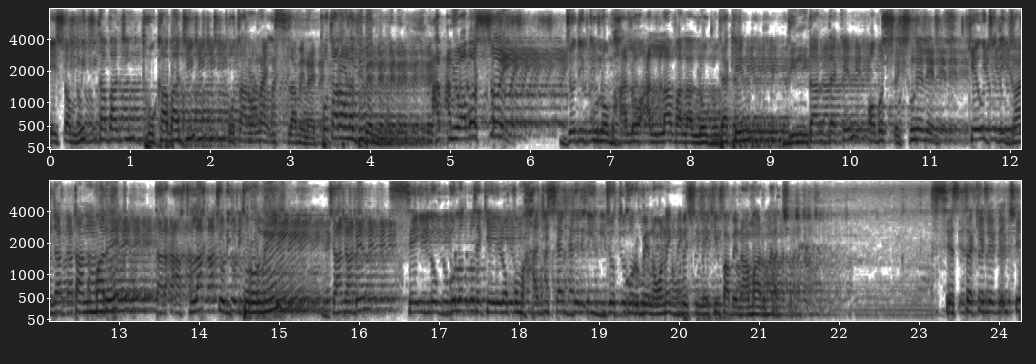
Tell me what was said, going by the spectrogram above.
এইসব মিথ্যাবাজি ধোকাবাজি প্রতারণা ইসলামে নাই প্রতারণা দিবেন আপনি অবশ্যই যদি কোনো ভালো আল্লাহওয়ালা লোক দেখেন দিনদার দেখেন অবশ্যই শুনেলেন কেউ যদি গাঁজার টান মারে তার আখলাক চরিত্র নেই জানবেন সেই লোকগুলোর থেকে এরকম হাজি সাহেবদের ইজ্জত করবেন অনেক বেশি নেকি পাবেন আমার কাছে শেষটা কি লেগেছে?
